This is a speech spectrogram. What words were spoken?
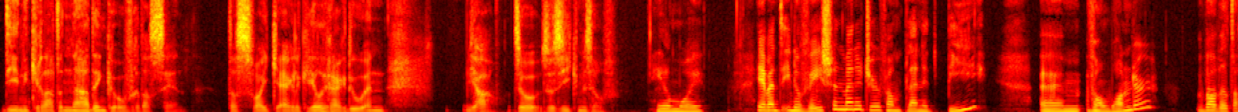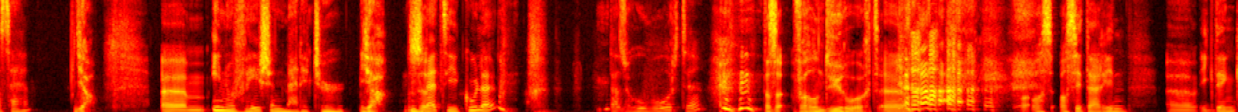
die een keer laten nadenken over dat zijn. Dat is wat ik eigenlijk heel graag doe. En ja, zo, zo zie ik mezelf. Heel mooi. Jij bent innovation manager van Planet B, ehm, van Wonder. Wat wil dat zeggen? Ja. Ehm, Innovation manager. ja, dus, Betty, cool hè? Dat is een goed woord, hè? dat is vooral een duur woord. Eh, wat, wat- zit daarin? Ik denk,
